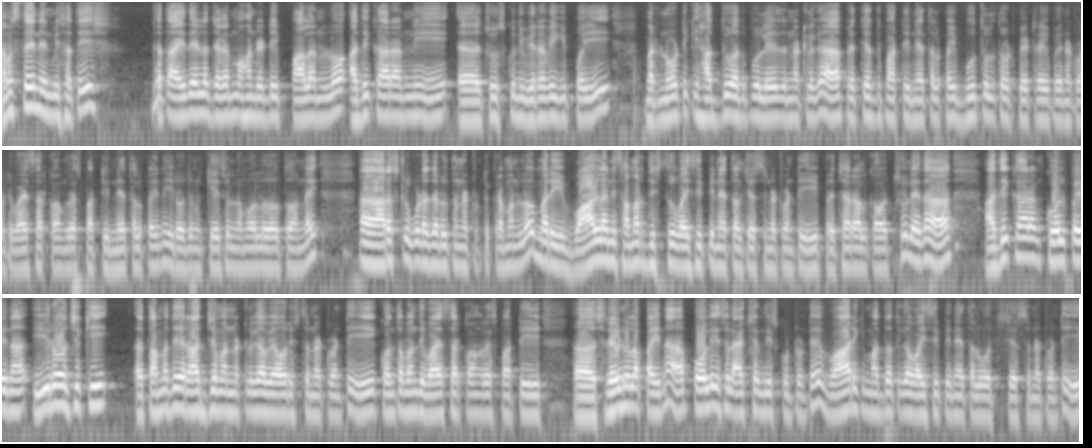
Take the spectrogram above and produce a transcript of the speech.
నమస్తే నేను మీ సతీష్. గత ఐదేళ్ళ జగన్మోహన్ రెడ్డి పాలనలో అధికారాన్ని చూసుకుని విరవిగిపోయి మరి నోటికి హద్దు అదుపు లేదన్నట్లుగా ప్రత్యర్థి పార్టీ నేతలపై బూతులతో పేటరైపోయినటువంటి వైఎస్ఆర్ కాంగ్రెస్ పార్టీ నేతలపైన ఈ రోజున కేసులు నమోదు అవుతున్నాయి అరెస్టులు కూడా జరుగుతున్నటువంటి క్రమంలో మరి వాళ్ళని సమర్థిస్తూ వైసీపీ నేతలు చేస్తున్నటువంటి ప్రచారాలు కావచ్చు లేదా అధికారం కోల్పోయిన ఈ రోజుకి తమదే రాజ్యం అన్నట్లుగా వ్యవహరిస్తున్నటువంటి కొంతమంది వైఎస్ఆర్ కాంగ్రెస్ పార్టీ ఆ, శ్రేణులపైన పోలీసులు యాక్షన్ తీసుకుంటుంటే వారికి మద్దతుగా వైసీపీ నేతలు వచ్చి చేస్తున్నటువంటి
